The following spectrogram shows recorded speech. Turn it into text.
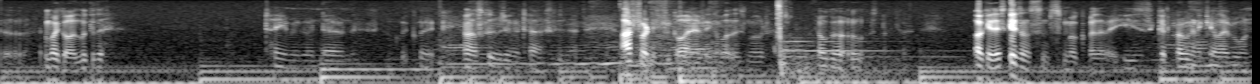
So, oh my god, look at the timer going down. Quick, quick. Oh, that's because we're doing a task, isn't it? I've already forgotten everything about this mode. Oh god, oh. Okay, this guy's on some smoke, by the way. He's good, probably gonna kill everyone.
